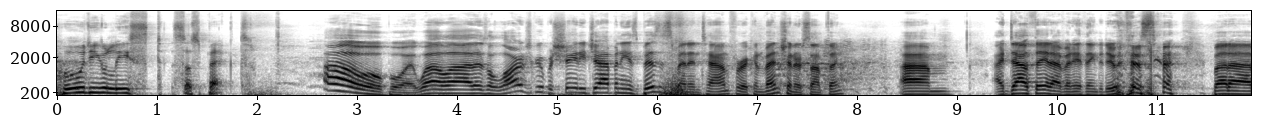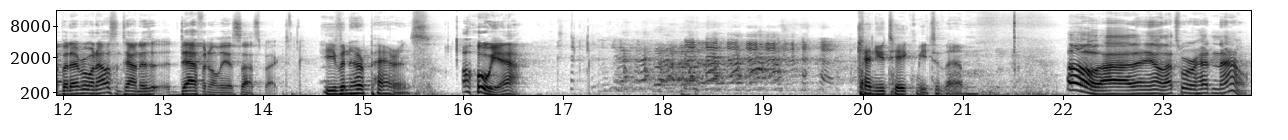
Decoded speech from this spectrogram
Who do you least suspect? Oh boy. Well, uh, there's a large group of shady Japanese businessmen in town for a convention or something. Um, I doubt they'd have anything to do with this, but uh, but everyone else in town is definitely a suspect. Even her parents. Oh yeah. Can you take me to them? Oh, uh, you know that's where we're heading now.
